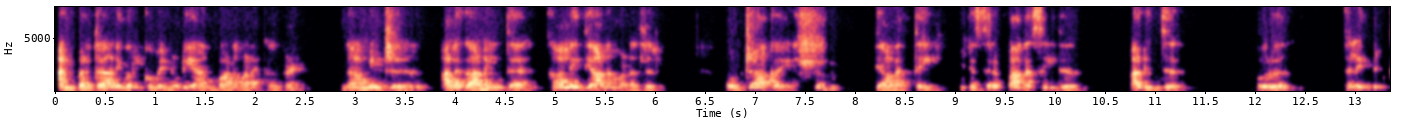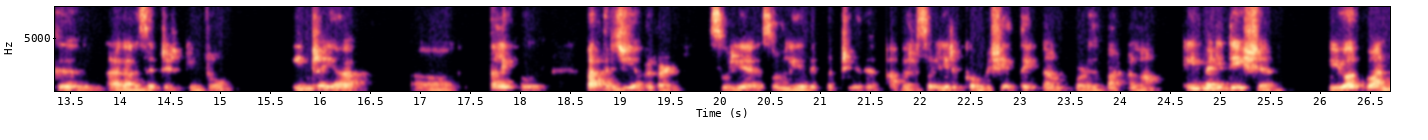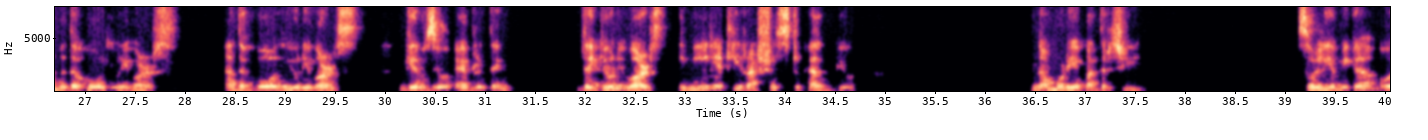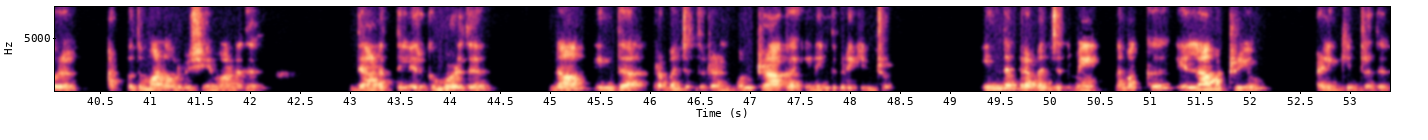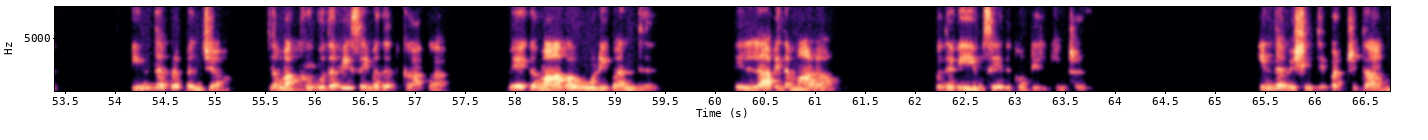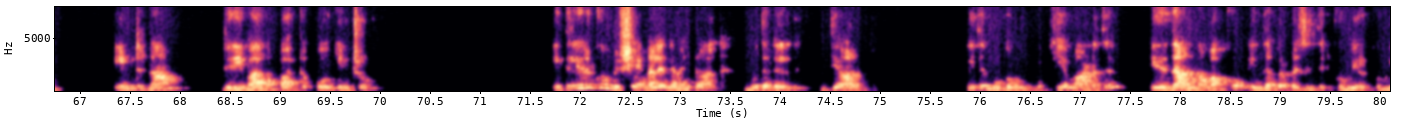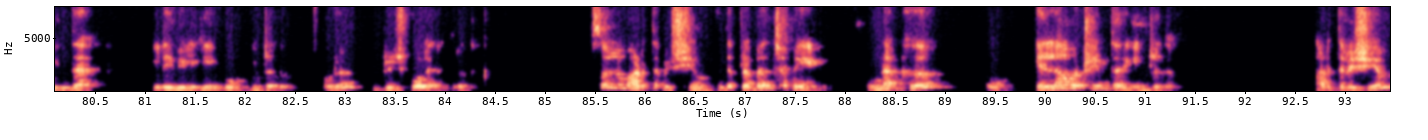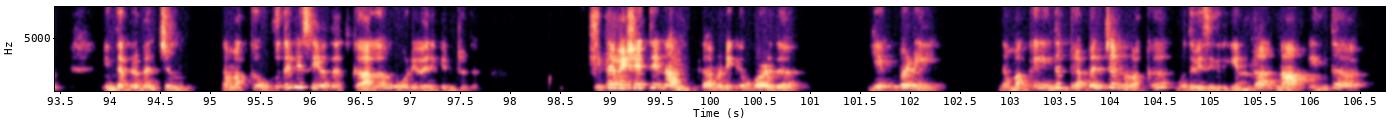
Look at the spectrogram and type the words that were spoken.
அன்பர்கள் அனைவருக்கும் என்னுடைய அன்பான வணக்கங்கள். நாம் இன்று அழகான இந்த காலை தியான மடலில் ஒன்றாக இணைந்து தியானத்தை மிக சிறப்பாக செய்து அடுத்து ஒரு தலைப்பிற்கு அழகாக சென்றிருக்கின்றோம். இன்றைய ஆஹ் தலைப்பு பத்ரிஜி அவர்கள் சூரிய சொல்லியதை பற்றியது. அவர் சொல்லியிருக்கும் விஷயத்தை நாம் இப்பொழுது பார்க்கலாம். In meditation You are one with the whole universe, and the whole universe gives you everything. The universe immediately rushes to help you. நம்முடைய பத்திரிச்சி சொல்லிய மிக ஒரு அற்புதமான ஒரு விஷயமானது தியானத்தில் இருக்கும் பொழுது நாம் இந்த பிரபஞ்சத்துடன் ஒன்றாக இணைந்து விடுகின்றோம் இந்த பிரபஞ்சமே நமக்கு எல்லாவற்றையும் அளிக்கின்றது இந்த பிரபஞ்சம் நமக்கு உதவி செய்வதற்காக வேகமாக ஓடி வந்து எல்லா விதமான உதவியும் செய்து கொண்டிருக்கின்றது. இந்த விஷயத்தை பற்றித்தான் இன்று நாம் விரிவாக பார்க்க போகின்றோம். இதில் இருக்கும் விஷயங்கள் என்னவென்றால் முதலில் தியானம். இது மிகவும் முக்கியமானது. இதுதான் நமக்கும் இந்த பிரபஞ்சத்திற்கும் இருக்கும் இந்த இடைவெளியை போக்குகின்றது. ஒரு பிரிட்ஜ் போல இருக்கிறது. சொல்லும் அடுத்த விஷயம் இந்த பிரபஞ்சமே உனக்கு எல்லாவற்றையும் தருகின்றது. அடுத்த விஷயம் இந்த பிரபஞ்சம் நமக்கு உதவி செய்வதற்காக ஓடி வருகின்றது. இந்த விஷயத்தை நாம் கவனிக்கும் பொழுது எப்படி நமக்கு இந்த பிரபஞ்சம் நமக்கு உதவி செய்கிறது என்றால் நாம் இந்த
